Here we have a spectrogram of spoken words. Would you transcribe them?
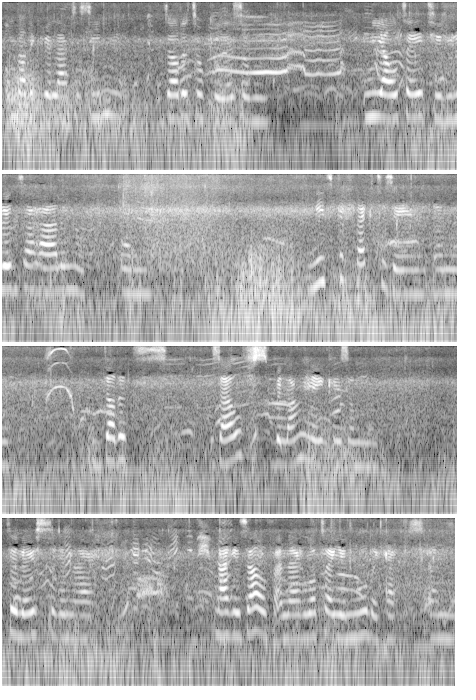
omdat ik wil laten zien dat het oké is om niet altijd je doelen te halen of om niet perfect te zijn. En dat het zelfs belangrijk is om te luisteren naar, naar jezelf en naar wat je nodig hebt en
